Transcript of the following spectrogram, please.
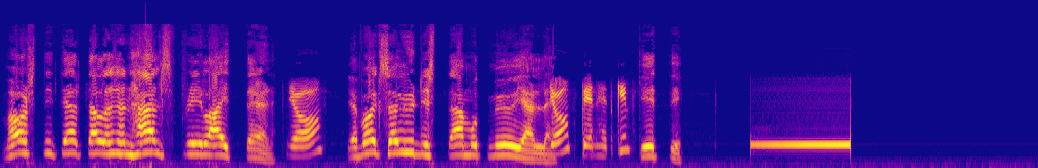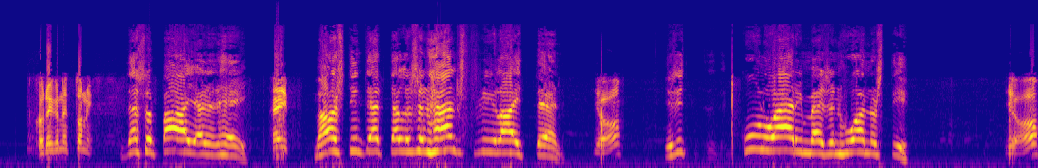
Mä ostin teiltä tällaisen handsfree-laitteen. Joo. Ja voiko sä yhdistää mut myyjälle? Joo, pieni hetki. Kiitti. Kodikone Toni. Tässä on Paajanen, hei. Hei. Mä ostin teiltä tällaisen handsfree-laitteen. Joo. Ja sit kuuluu äärimmäisen huonosti. Joo.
